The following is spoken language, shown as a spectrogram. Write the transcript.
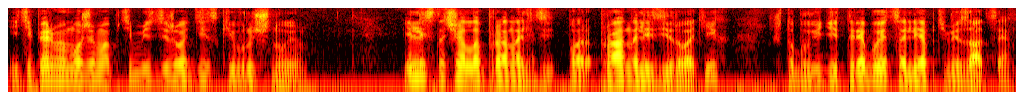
И теперь мы можем оптимизировать диски вручную. Или сначала проанализи проанализировать их, чтобы увидеть, требуется ли оптимизация.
